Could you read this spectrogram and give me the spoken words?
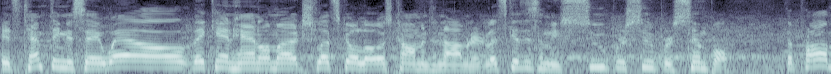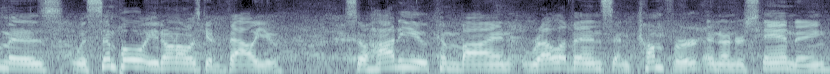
it's tempting to say, well, they can't handle much, let's go lowest common denominator. Let's get this something super, super simple. The problem is, with simple, you don't always get value. So how do you combine relevance and comfort and understanding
